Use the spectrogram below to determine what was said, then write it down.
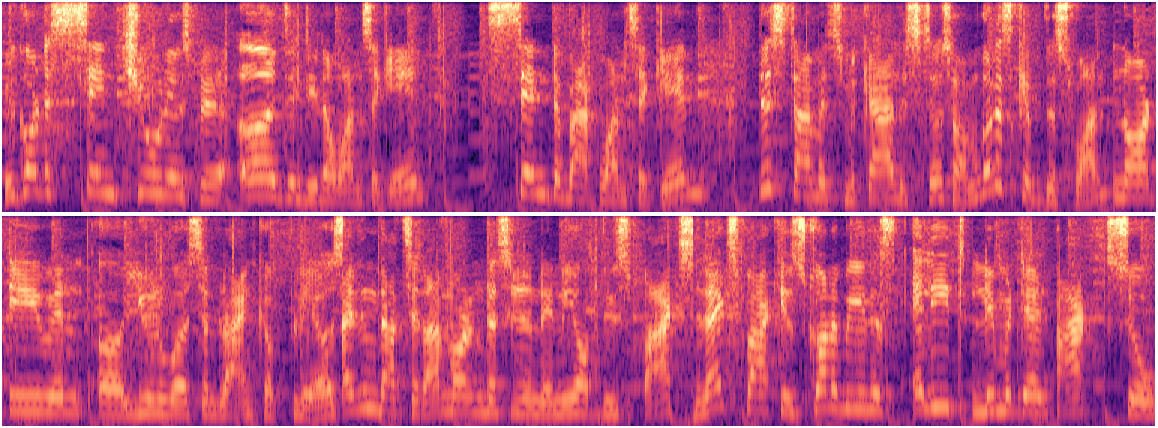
We got a Centurions player, Argentina once again. Center back once again. This time it's McAllister, so I'm gonna skip this one. Not even uh, universal rank of players. I think that's it. I'm not interested in any of these packs. The next pack is gonna be this elite limited pack. So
